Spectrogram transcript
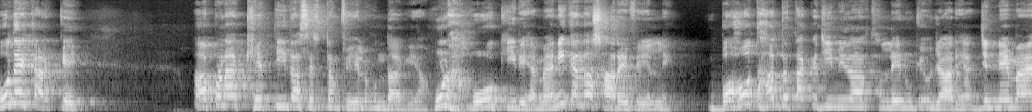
ਉਹਦੇ ਕਰਕੇ ਆਪਣਾ ਖੇਤੀ ਦਾ ਸਿਸਟਮ ਫੇਲ ਹੁੰਦਾ ਗਿਆ। ਹੁਣ ਹੋ ਕੀ ਰਿਹਾ? ਮੈਂ ਨਹੀਂ ਕਹਿੰਦਾ ਸਾਰੇ ਫੇਲ ਨੇ। ਬਹੁਤ ਹੱਦ ਤੱਕ ਜ਼ਿਮੀਦਾਰ ਥੱਲੇ ਨੂੰ ਕਿਉਂ ਜਾ ਰਿਹਾ? ਜਿੰਨੇ ਮੈਂ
